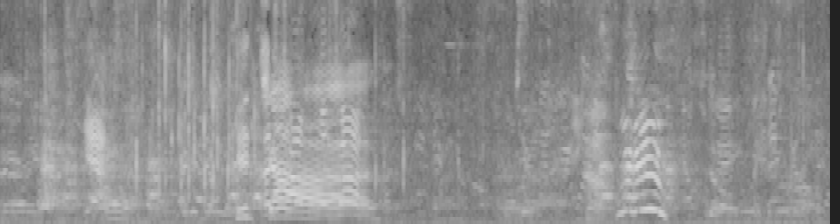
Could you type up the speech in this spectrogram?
Very nice. Yeah. I didn't know. Good job. Woohoo! No.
